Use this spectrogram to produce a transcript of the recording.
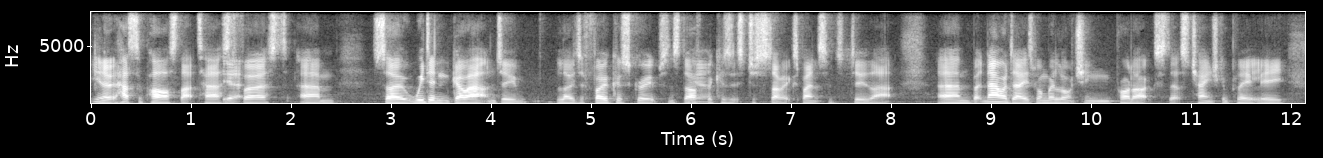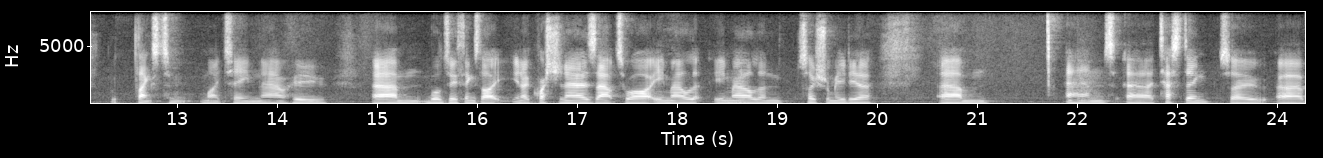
you know, it has to pass that test Yeah. first. Um, so we didn't go out and do loads of focus groups and stuff Yeah. because it's just so expensive to do that. Um, but nowadays, when we're launching products, that's changed completely. Thanks to my team now, who um, will do things like you know questionnaires out to our email, email and social media, um, and uh, testing. So uh,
